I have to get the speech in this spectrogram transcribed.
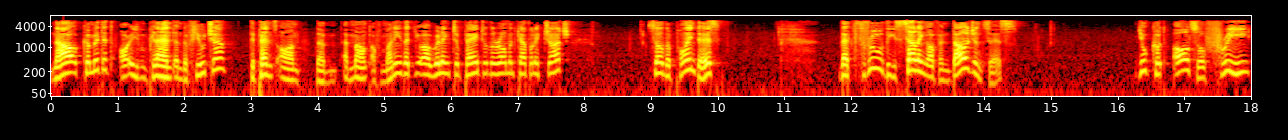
now committed, or even planned in the future, depends on the amount of money that you are willing to pay to the Roman Catholic Church. So the point is that through the selling of indulgences, you could also free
